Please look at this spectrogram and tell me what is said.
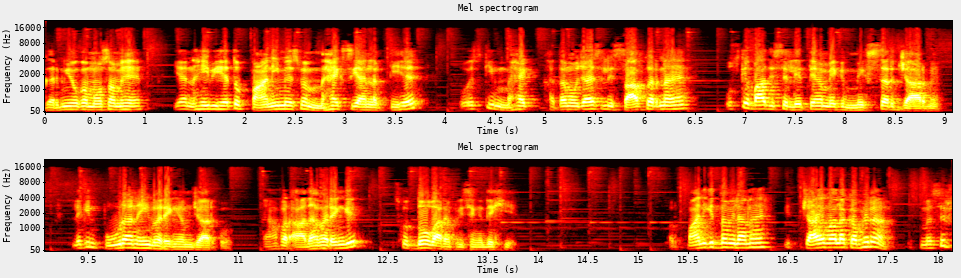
गर्मियों का मौसम है या नहीं भी है तो पानी में इसमें महक सी आने लगती है। तो इसकी महक खत्म हो जाए, इसलिए साफ़ करना है। उसके बाद इसे लेते हैं हम एक मिक्सर जार में, लेकिन पूरा नहीं भरेंगे हम जार को। यहाँ पर आधा भरेंगे, इसको दो बार पीसेंगे, देखिए। और पानी कितना मिलाना है? ये चाय वाला कप है ना, इसमें सिर्फ़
